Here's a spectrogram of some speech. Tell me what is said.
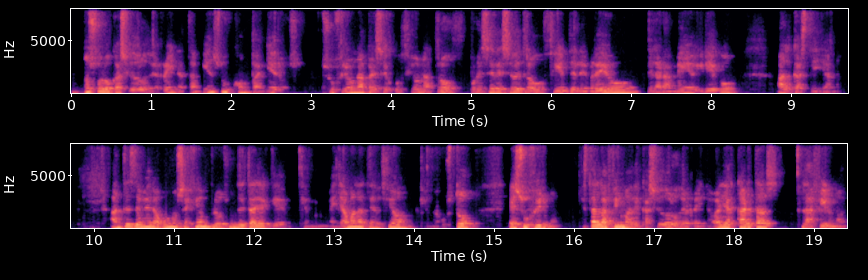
no solo Casiodoro de Reina, también sus compañeros sufrieron una persecución atroz por ese deseo de traducir del hebreo, del arameo y griego al castellano. Antes de ver algunos ejemplos, un detalle que, me llama la atención, que me gustó, es su firma. Esta es la firma de Casiodoro de Reina. Varias cartas la firman.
